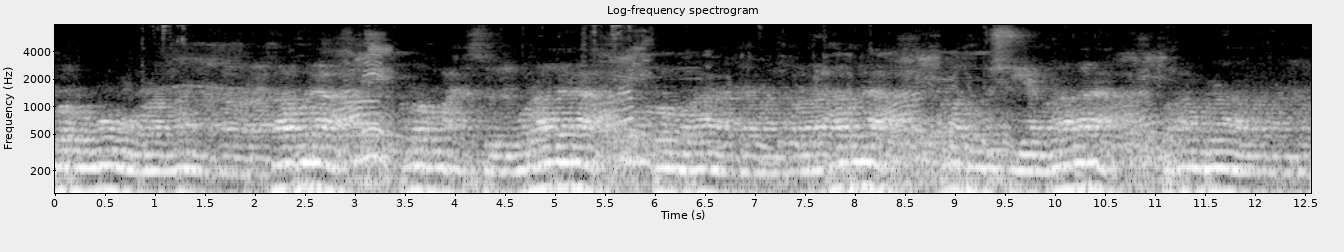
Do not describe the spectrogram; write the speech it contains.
وأمور من خافنا اللهم احسن مرادنا ومراد من رهابنا اللهم اشفي أمراضنا وأمراض من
